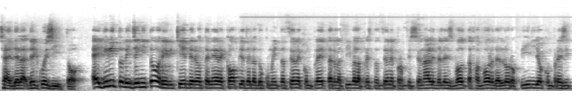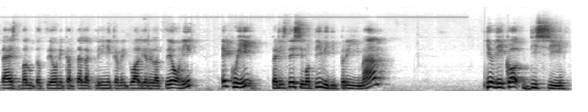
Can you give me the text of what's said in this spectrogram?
cioè del, del quesito. È diritto dei genitori richiedere e ottenere copia della documentazione completa relativa alla prestazione professionale delle svolte a favore del loro figlio, compresi test, valutazioni, cartella clinica, eventuali relazioni? E qui, per gli stessi motivi di prima, io dico di sì.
